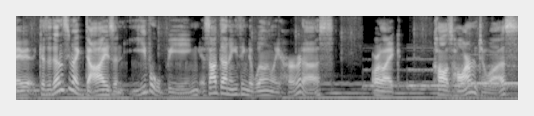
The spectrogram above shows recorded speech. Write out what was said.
Maybe because it doesn't seem like Dai is an evil being. It's not done anything to willingly hurt us or like cause harm to us.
